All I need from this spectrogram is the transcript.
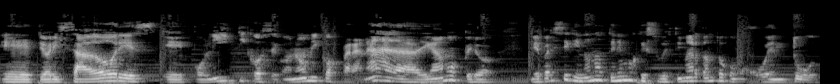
eh, teorizadores eh, políticos, económicos para nada, digamos, pero me parece que no nos tenemos que subestimar tanto como juventud.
